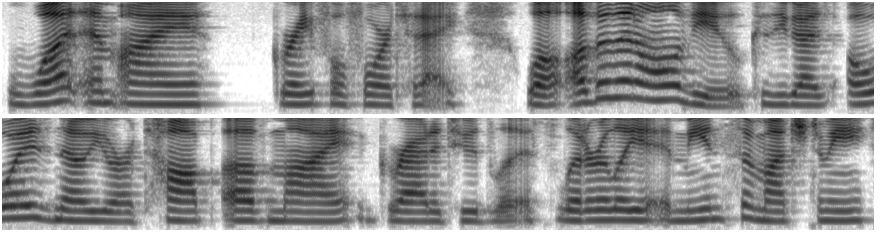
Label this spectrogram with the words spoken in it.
what am I grateful for today? Well, other than all of you, because you guys always know you're top of my gratitude list. Literally, it means so much to me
